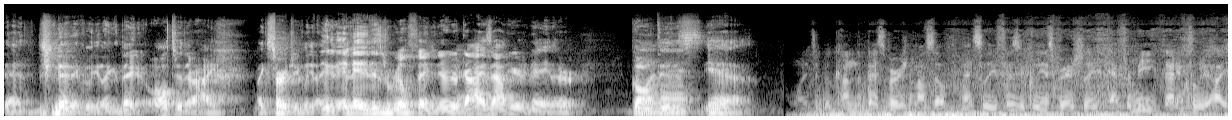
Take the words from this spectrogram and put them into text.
that genetically, like, they alter their height, like surgically? And it is a real thing. There are guys out here today that are going Doing through that. this. Yeah. I wanted to become the best version of myself mentally, physically, and spiritually. And for me, that included height.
